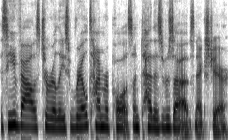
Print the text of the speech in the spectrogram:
as he vows to release real time reports on Tether's reserves next year.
